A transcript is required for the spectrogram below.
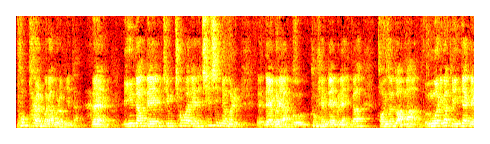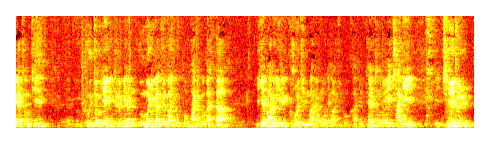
폭발할 거라고 그럽니다. 왜? 민주당 내에도 지금 청와대에는 70명을 내보내고 국회 내보내니까 거기서도 아마 응원이가 굉장히 내가 정치 그쪽 얘기 들으면 응원이가 져가지고 폭발할 것 같다. 이게 바로 이렇게 거짓말하면 내가 기록하죠. 대통령이 자기 죄를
